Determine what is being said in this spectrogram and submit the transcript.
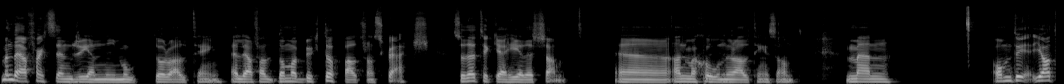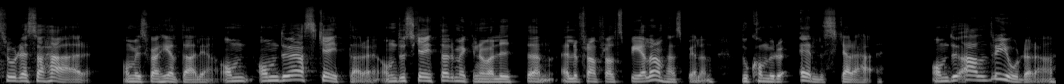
men det är faktiskt en ren ny motor och allting. Eller i alla fall, de har byggt upp allt från scratch. Så det tycker jag är hedersamt. Uh, animationer och allting sånt. Men om du, jag tror det är så här, om vi ska vara helt ärliga. Om, om du är skatare, om du skatade mycket när du var liten eller framförallt spelar de här spelen, då kommer du älska det här. Om du aldrig gjorde det,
